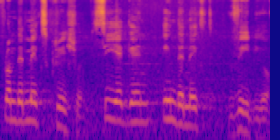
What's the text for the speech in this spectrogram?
from the Mex Creation. See you again in the next video.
